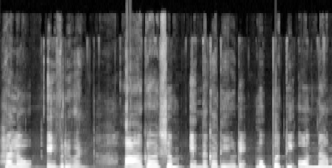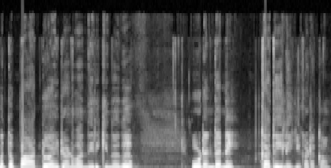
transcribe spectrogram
ഹലോ എവ്രി വൺ ആകാശം എന്ന കഥയുടെ മുപ്പത്തി ഒന്നാമത്തെ പാർട്ടുമായിട്ടാണ് വന്നിരിക്കുന്നത്. ഉടൻ തന്നെ കഥയിലേക്ക് കടക്കാം.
